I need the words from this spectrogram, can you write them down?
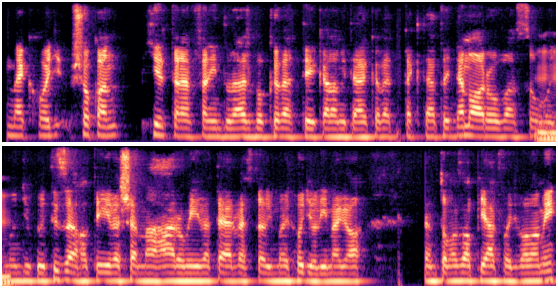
meg hogy sokan hirtelen felindulásból követték el, amit elkövettek, tehát hogy nem arról van szó, mm-hmm. hogy mhm. mondjuk ő 16 évesen már három éve tervezte, hogy majd hogy öli meg a nem tudom, az apját, vagy valami,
